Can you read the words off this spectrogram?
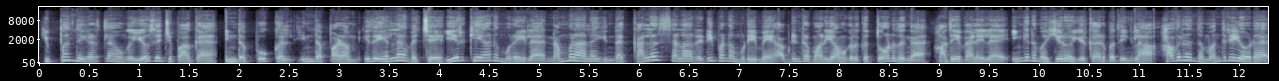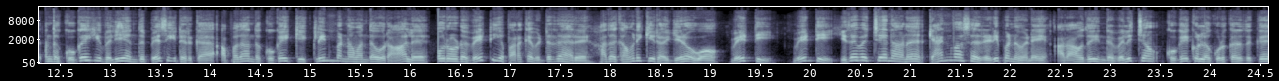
இப்போ அந்த இடத்துல அவங்க யோசிச்சு பார்க்க இந்த பூக்கள் இந்த பழம் இதையெல்லாம் வச்சு இயற்கையான முறையில நம்மளால இந்த கலர்ஸ் எல்லாம் ரெடி பண்ண முடியுமே அப்படின்ற மாதிரியும் அவங்களுக்கு தோணுதுங்க. அதே வேளையில இங்க நம்ம ஹீரோ இருக்காரு பாத்தீங்களா? அவர் அந்த மந்திரியோட அந்த குகைக்கு வெளியே இருந்து பேசிக்கிட்டு இருக்க அப்பதான் அந்த குகைக்கு கிளீன் பண்ண வந்த ஒரு ஆளு அவரோட வேட்டியை பறக்க விட்டுறாரு. அதை கவனிக்கிற ஹீரோவும் வேட்டி வேட்டி இதை வச்சே நான் கேன்வாஸை ரெடி பண்ணுவேனே. அதாவது இந்த வெளிச்சம் குகைக்குள்ள கொடுக்கறதுக்கு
